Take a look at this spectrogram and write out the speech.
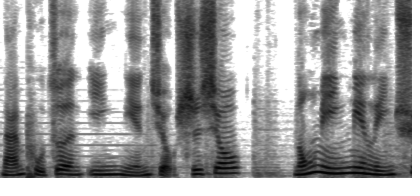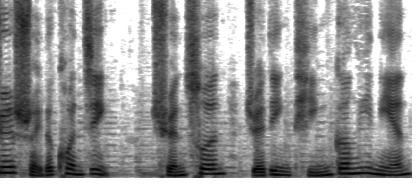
南浦圳因年久失修，农民面临缺水的困境。全村决定停耕一年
